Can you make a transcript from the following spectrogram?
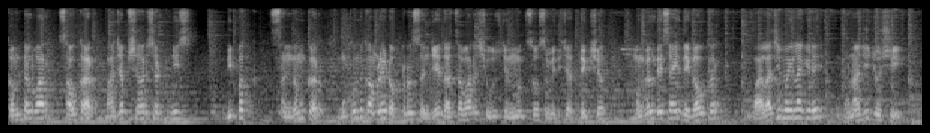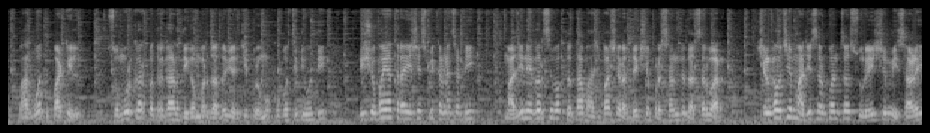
कमटलवार सावकार भाजप शहर सरचिटणीस दीपक संगमकर मुकुंद कांबळे डॉक्टर संजय दाचावार शिवजन्मोत्सव समितीचे अध्यक्ष मंगल देसाई देगावकर बालाजी महिलागिरे धनाजी जोशी भागवत पाटील सोमुरकर पत्रकार दिगंबर जाधव यांची प्रमुख उपस्थिती होती. ही शोभायात्रा यशस्वी करण्यासाठी माजी नगरसेवक तथा भाजपा शहर अध्यक्ष प्रशांत दासरवार शेळगावचे माजी सरपंच सुरेश मिसाळे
